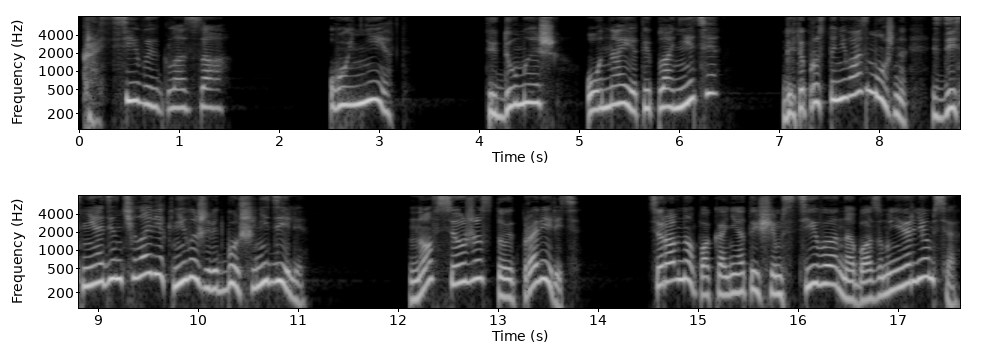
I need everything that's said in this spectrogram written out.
красивые глаза! «О, нет! Ты думаешь, он на этой планете? Да это просто невозможно! Здесь ни один человек не выживет больше недели!» Но все же стоит проверить. Все равно, пока не отыщем Стива, на базу мы не вернемся.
